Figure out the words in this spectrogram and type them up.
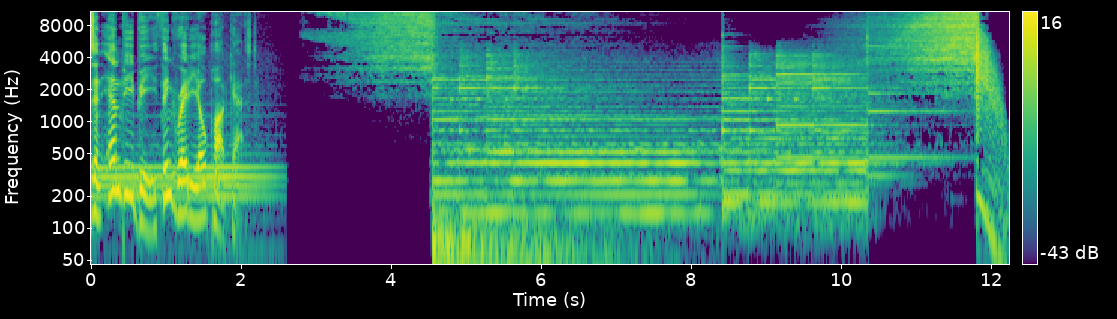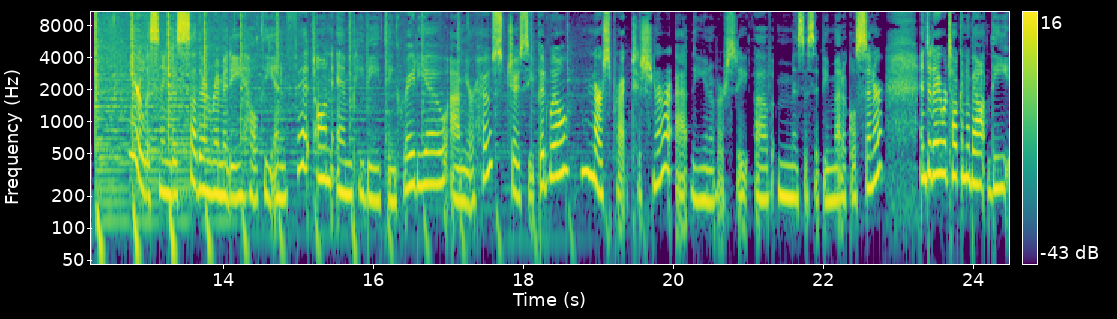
is an MPB Think Radio podcast. Listening to Southern Remedy Healthy and Fit on MPB Think Radio. I'm your host, Josie Bidwell, nurse practitioner at the University of Mississippi Medical Center. And today we're talking about the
